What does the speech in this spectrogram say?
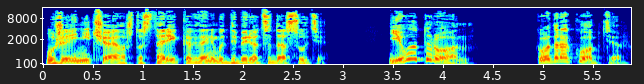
уже и не чаял, что старик когда-нибудь доберется до сути. «Его дрон. Квадрокоптер.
